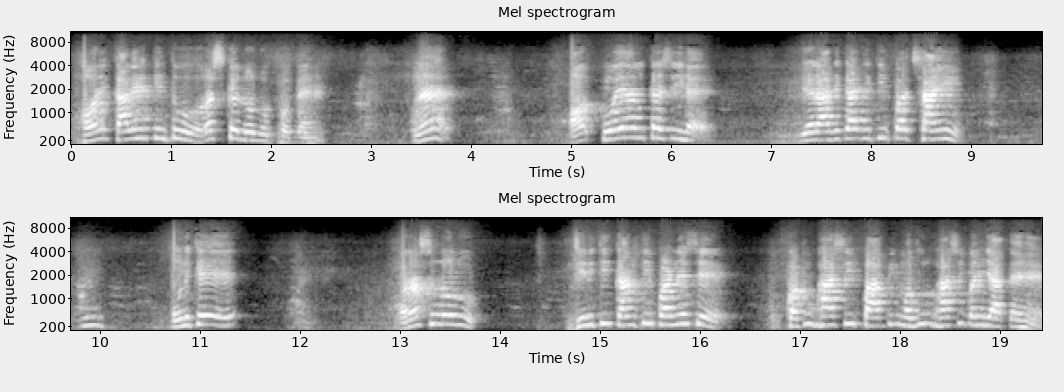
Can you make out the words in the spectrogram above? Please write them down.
भौरे काले हैं किंतु रस के लोलुप होते हैं न? और कोयल कैसी है? ये राधिका जी की परछाई, उनके रस लोलुप जिनकी कांति पड़ने से कटुभाषी, पापी मधुर भाषी बन जाते हैं।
